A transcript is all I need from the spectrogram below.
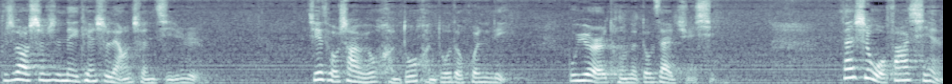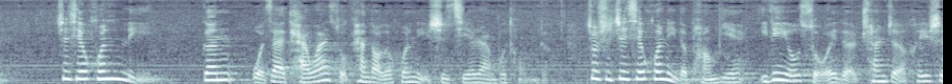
不知道是不是那天是良辰吉日。街头上有很多很多的婚礼，不约而同的都在举行。但是我发现这些婚礼跟我在台湾所看到的婚礼是截然不同的。就是这些婚礼的旁边，一定有所谓的穿着黑色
